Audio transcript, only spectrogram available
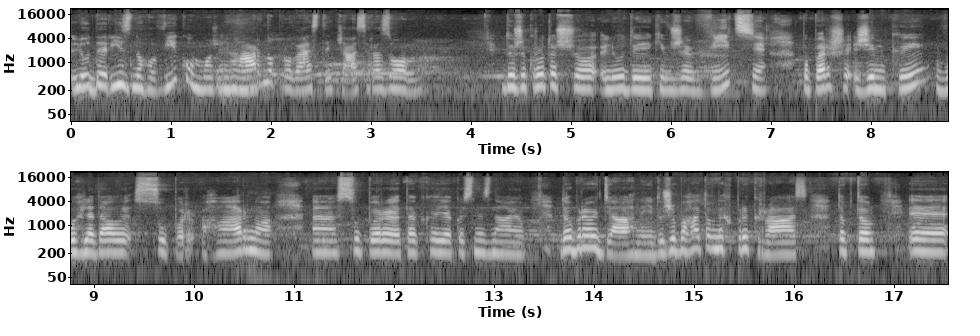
люди різного віку можуть гарно провести час разом. Дуже круто, що люди, які вже в віці, по-перше, жінки виглядали супер гарно, е, супер так якось не знаю, добре одягнені, дуже багато в них прикрас. Тобто е,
